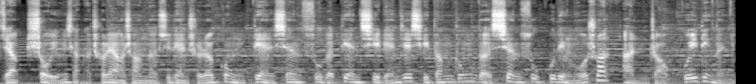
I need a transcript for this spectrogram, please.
将受影响的车辆上的蓄电池的供电线速的电器连接器当中的限速固定螺栓，按照规定的扭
